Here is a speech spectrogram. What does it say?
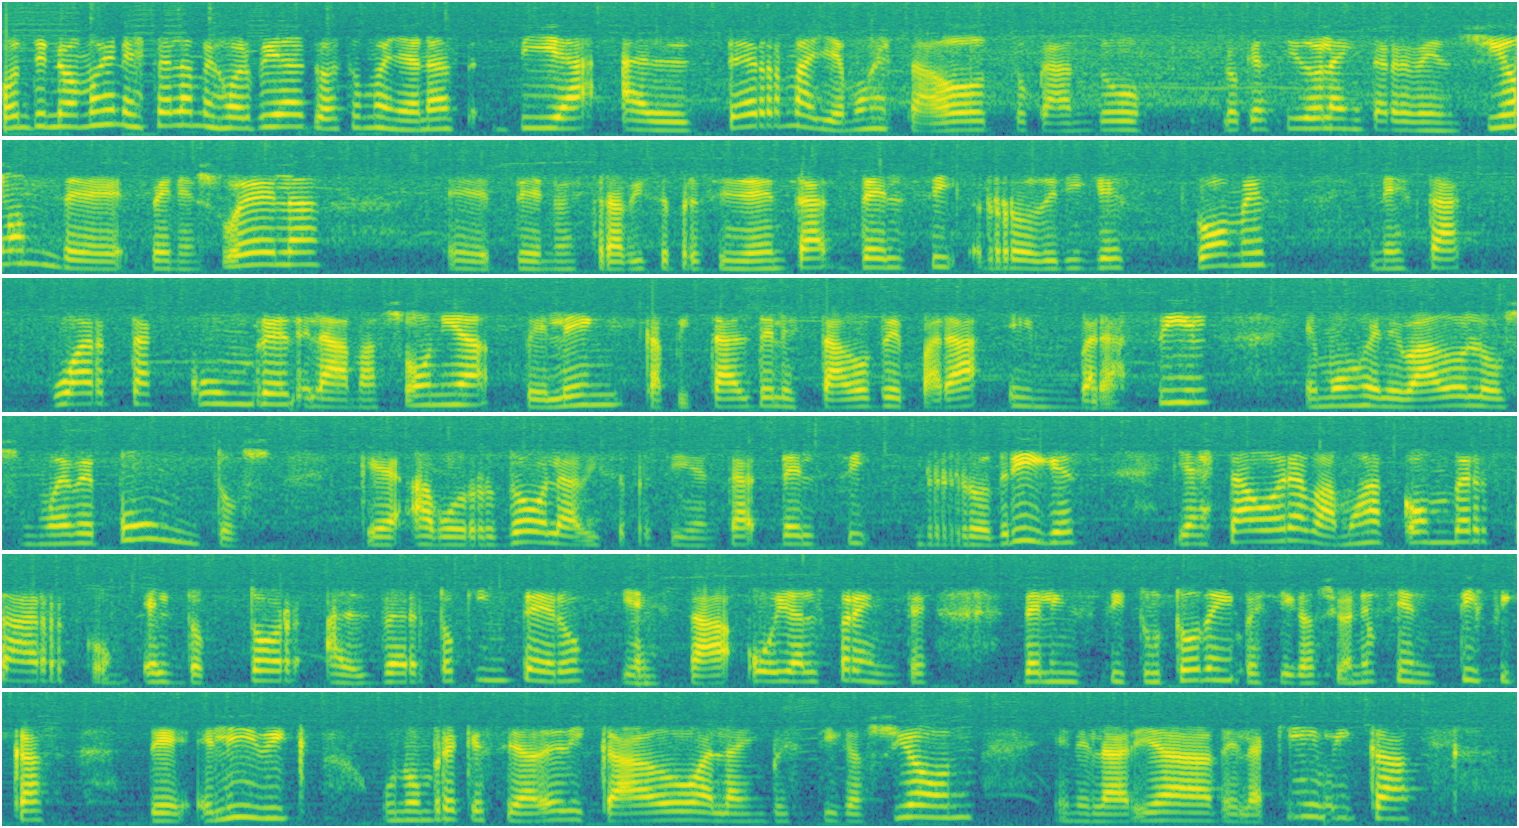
Continuamos en esta La Mejor Vida de todas tus mañanas, vía alterna, y hemos estado tocando lo que ha sido la intervención de Venezuela, eh, de nuestra vicepresidenta Delcy Rodríguez Gómez, en esta cuarta cumbre de la Amazonia, Belén, capital del estado de Pará, en Brasil. Hemos elevado los nueve puntos que abordó la vicepresidenta Delcy Rodríguez y a esta hora vamos a conversar con el doctor Alberto Quintero, quien está hoy al frente del Instituto de Investigaciones Científicas de el IBIC, un hombre que se ha dedicado a la investigación en el área de la química,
